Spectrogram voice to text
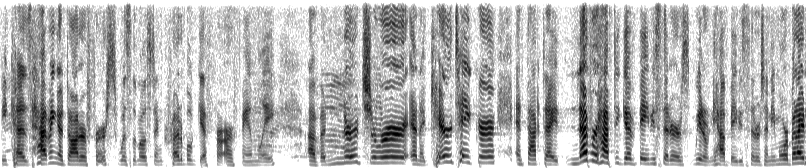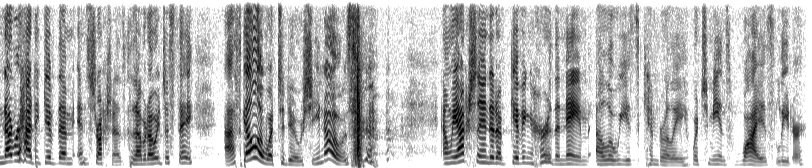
because having a daughter first was the most incredible gift for our family of a nurturer and a caretaker. In fact, I never have to give babysitters, we don't have babysitters anymore, but I've never had to give them instructions because I would always just say, ask Ella what to do, she knows. and we actually ended up giving her the name Eloise Kimberly, which means wise leader.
